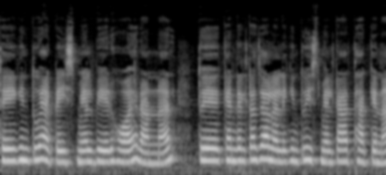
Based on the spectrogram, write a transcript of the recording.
থেকে কিন্তু একটা স্মেল বের হয় রান্নার। তো ক্যান্ডেলটা জ্বালালে কিন্তু স্মেলটা আর থাকে না।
